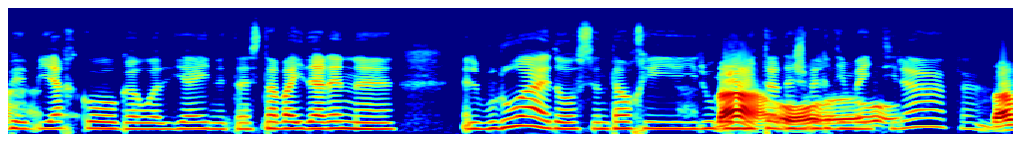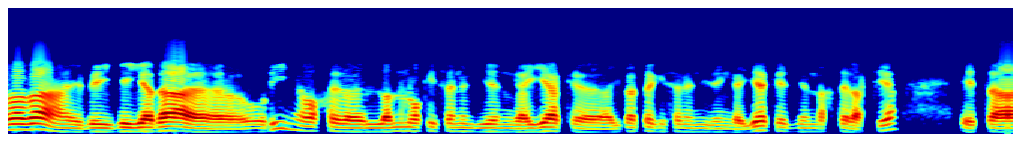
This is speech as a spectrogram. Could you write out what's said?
Ebe biharko gaualdiain eta ez da baidaren eh, helburua edo zenta hori irugen ba, eta desberdin baitira? Ta... Ba, ba, ba, ebe ideia da eh, hori, uh, hor uh, izanen diren gaiak, uh, aipatak izanen diren gaiak, edien dahteratzea, eta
